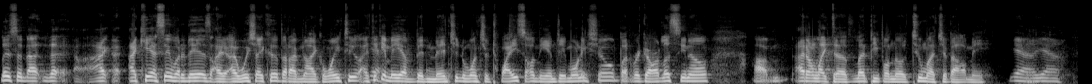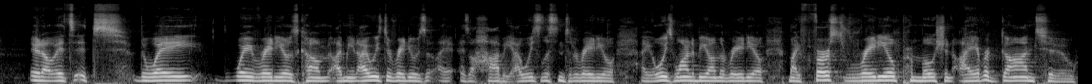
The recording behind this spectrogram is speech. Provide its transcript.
listen, that, I, I can't say what it is. I, I wish I could, but I'm not going to. I think it may have been mentioned once or twice on the MJ Morning Show, but regardless, you know, um, I don't like to let people know too much about me. Yeah, yeah. You know, it's it's the way way radios come. I mean, I always did radio as a, as a hobby. I always listened to the radio. I always wanted to be on the radio. My first radio promotion I ever gone to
